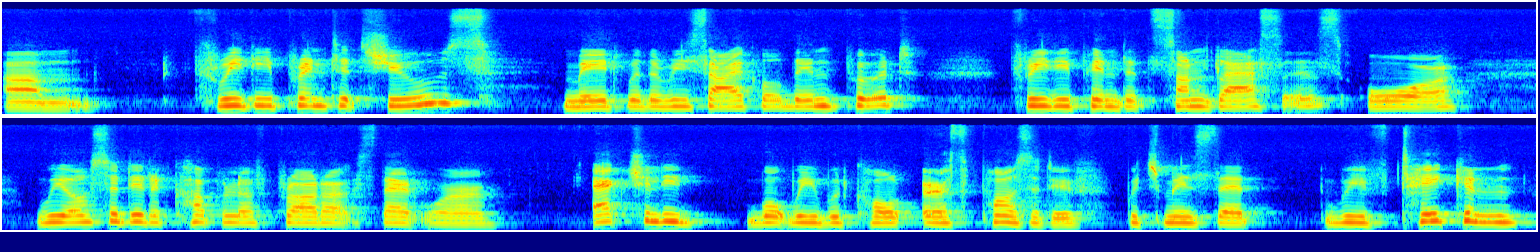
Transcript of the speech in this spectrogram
Um, 3D printed shoes made with a recycled input, 3D printed sunglasses, or we also did a couple of products that were actually what we would call earth positive, which means that we've taken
